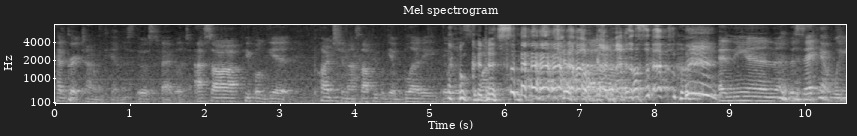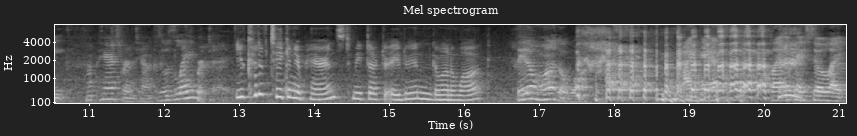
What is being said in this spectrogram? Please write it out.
Had a great time in Kansas. It was fabulous. I saw people get punched and I saw people get bloody. It oh, was Oh, goodness. wonderful. and then the second week, my parents were in town because it was Labor Day. You could have taken your parents to meet Dr. Adrian and go on a walk. They don't want to go walk. I asked, like, okay, so like,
